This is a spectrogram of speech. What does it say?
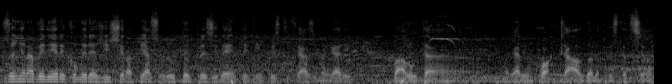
Bisognerà vedere come reagisce la Pia soprattutto il presidente che in questi casi magari valuta magari un po' a caldo le prestazioni.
